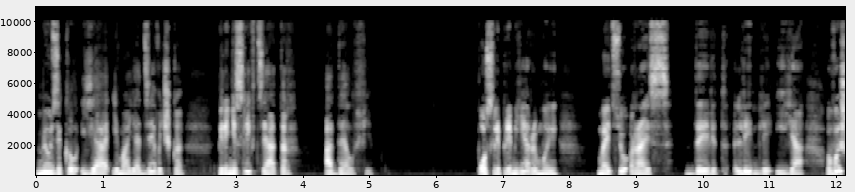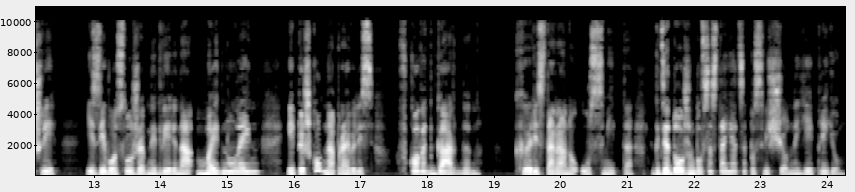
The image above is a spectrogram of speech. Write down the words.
Мюзикл «Я и моя девочка» перенесли в театр Аделфи. После премьеры мы, Мэтью Райс, Дэвид Линли и я, вышли из его служебной двери на Мейден-Лейн и пешком направились в Ковет-Гарден к ресторану у Смита, где должен был состояться посвященный ей прием.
